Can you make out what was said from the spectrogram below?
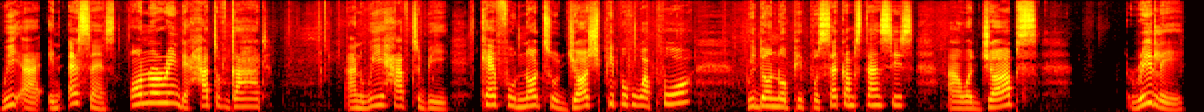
We are in essence honoring the heart of God. And we have to be careful not to judge people who are poor. We don't know people's circumstances. Our jobs really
